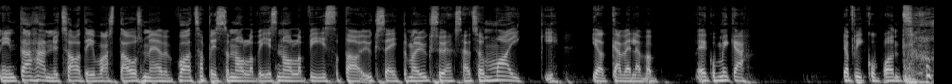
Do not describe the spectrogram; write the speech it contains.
niin tähän nyt saatiin vastaus meidän WhatsAppissa 050501719, että se on Maikki ja kävelevä, eikö mikä? Ja pikkupontso.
